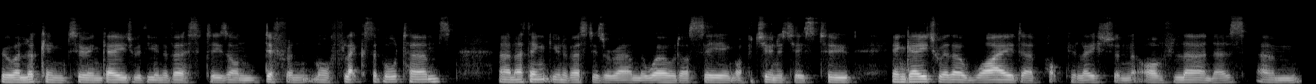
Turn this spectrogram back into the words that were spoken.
who are looking to engage with universities on different more flexible terms. And i think universities around the world are seeing opportunities to engage with a wider population of learners um,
